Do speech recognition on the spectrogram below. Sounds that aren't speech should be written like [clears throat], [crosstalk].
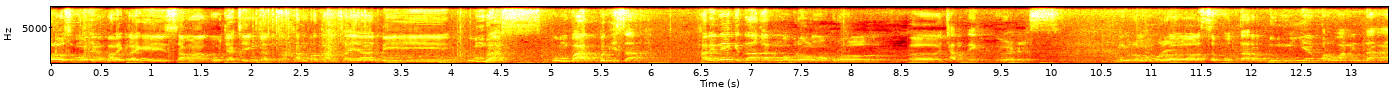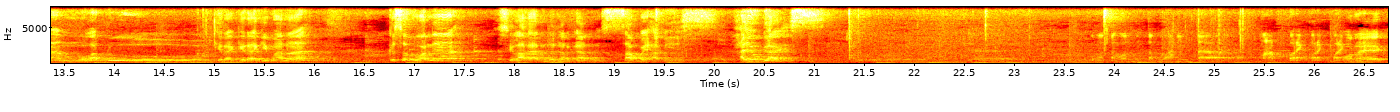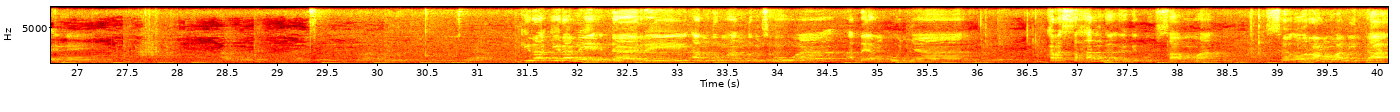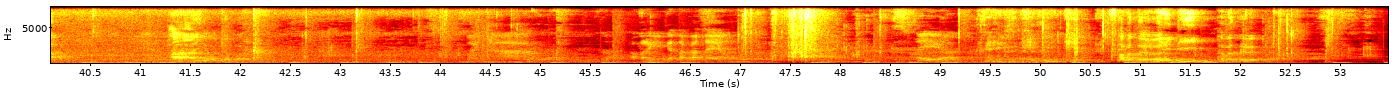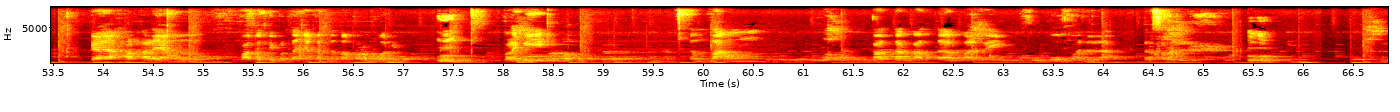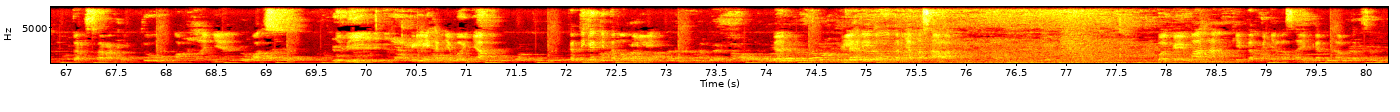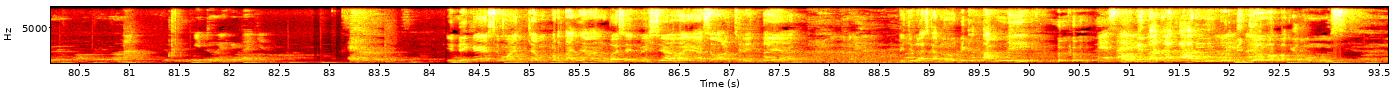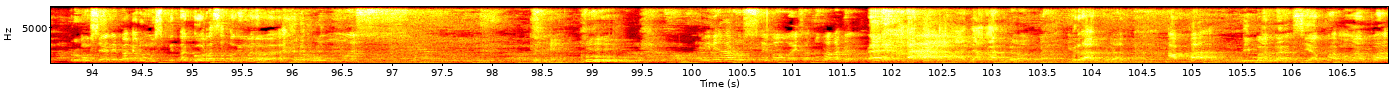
Halo semuanya, balik lagi sama aku Cacing dan rekan-rekan saya di Umbas, Umpat Begisa. Hari ini kita akan ngobrol-ngobrol eh, cantik, ngobrol-ngobrol seputar dunia perwanitaan. Waduh, kira-kira gimana keseruannya? Silakan dengarkan sampai habis. Hayo guys. pengetahuan tentang wanita mana korek korek korek Korek ini. Kira-kira nih dari antum-antum semua ada yang punya keresahan nggak gitu sama seorang wanita? Ayo coba. banyak apalagi kata-kata yang eh ya Apa tuh? jadi Apa tuh? kayak hal-hal yang patut dipertanyakan tentang perempuan gitu Hmm. apalagi tentang kata-kata paling umum adalah terserah Hmm. terserah itu maknanya luas Yoi. pilihannya banyak ketika kita memilih dan pilihan itu ternyata salah bagaimana kita menyelesaikan hal tersebut nah itu yang ditanya Ini kayak semacam pertanyaan bahasa Indonesia lah ya soal cerita ya. Dijelaskan dulu diketahui, Esai. baru ditanyakan, baru dijawab pakai rumus. Rumusnya nih pakai rumus kita goras apa gimana, Pak? rumus ini harus 5 w 1 h ada Eh, jangan dong. Berat, berat. Apa, di mana, siapa, mengapa,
